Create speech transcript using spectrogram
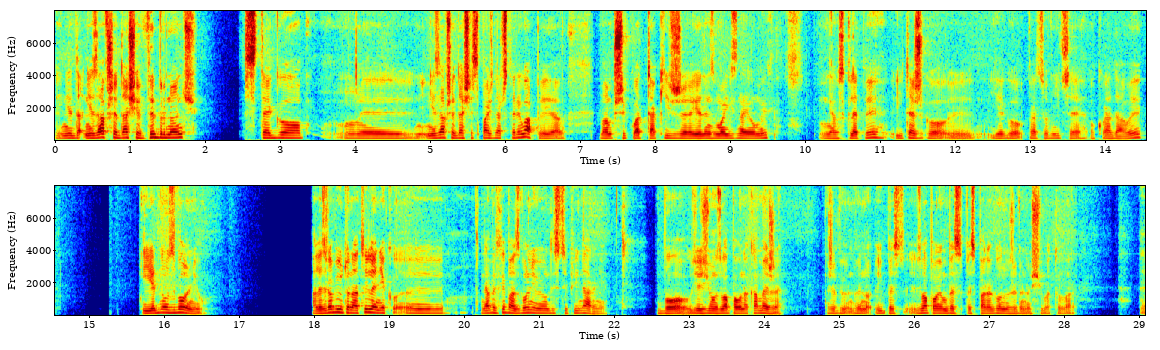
nie, da, nie zawsze da się wybrnąć z tego, y, nie zawsze da się spaść na cztery łapy. Ja mam przykład taki, że jeden z moich znajomych miał sklepy i też go, y, jego pracownice okradały i jedną zwolnił. Ale zrobił to na tyle, nie, nawet chyba zwolnił ją dyscyplinarnie, bo gdzieś ją złapał na kamerze, że wy, wyno, i bez, złapał ją bez, bez paragonu, że wynosiła towar. Yy,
